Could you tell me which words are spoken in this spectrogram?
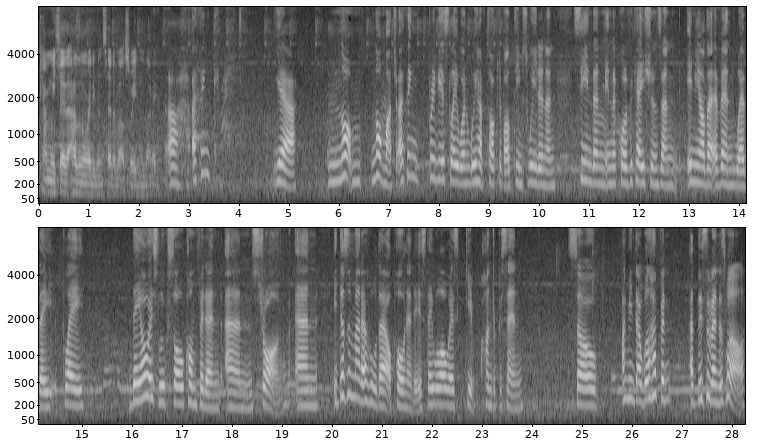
can we say that hasn't already been said about Sweden, buddy? Uh, I think, yeah, not not much. I think previously when we have talked about Team Sweden and seen them in the qualifications and any other event where they play, they always look so confident and strong. And it doesn't matter who their opponent is; they will always give 100%. So, I mean, that will happen at this event as well.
